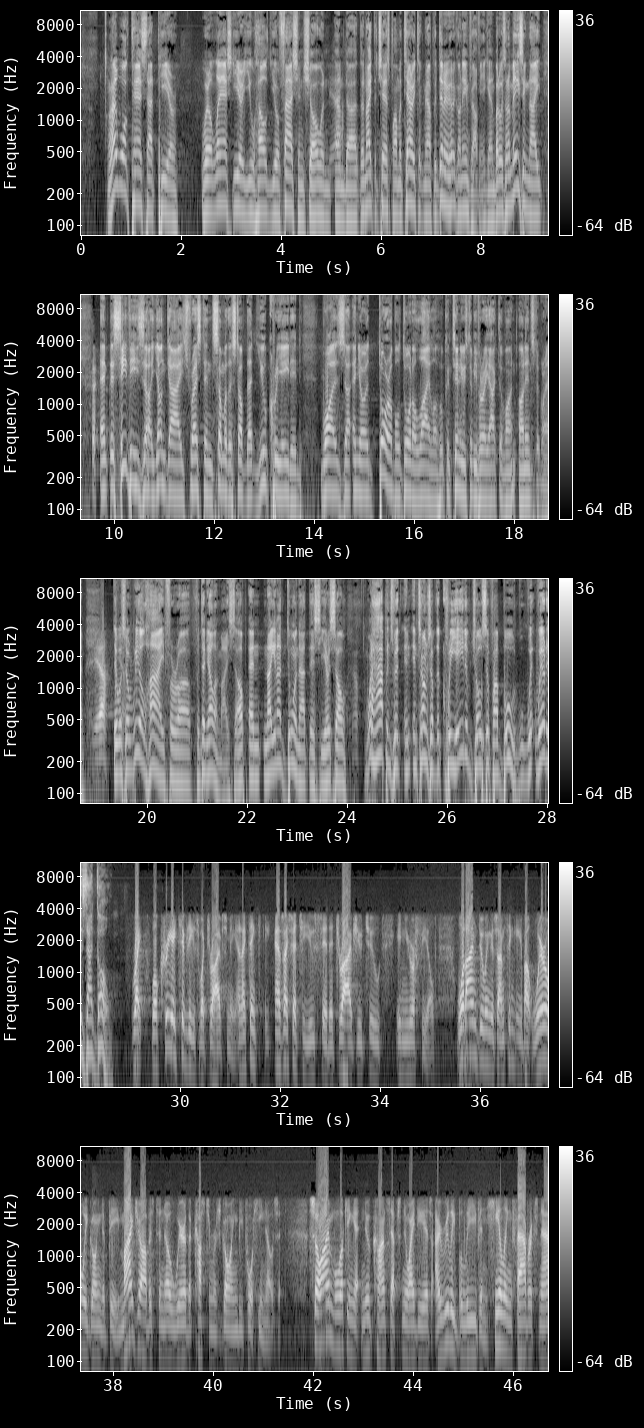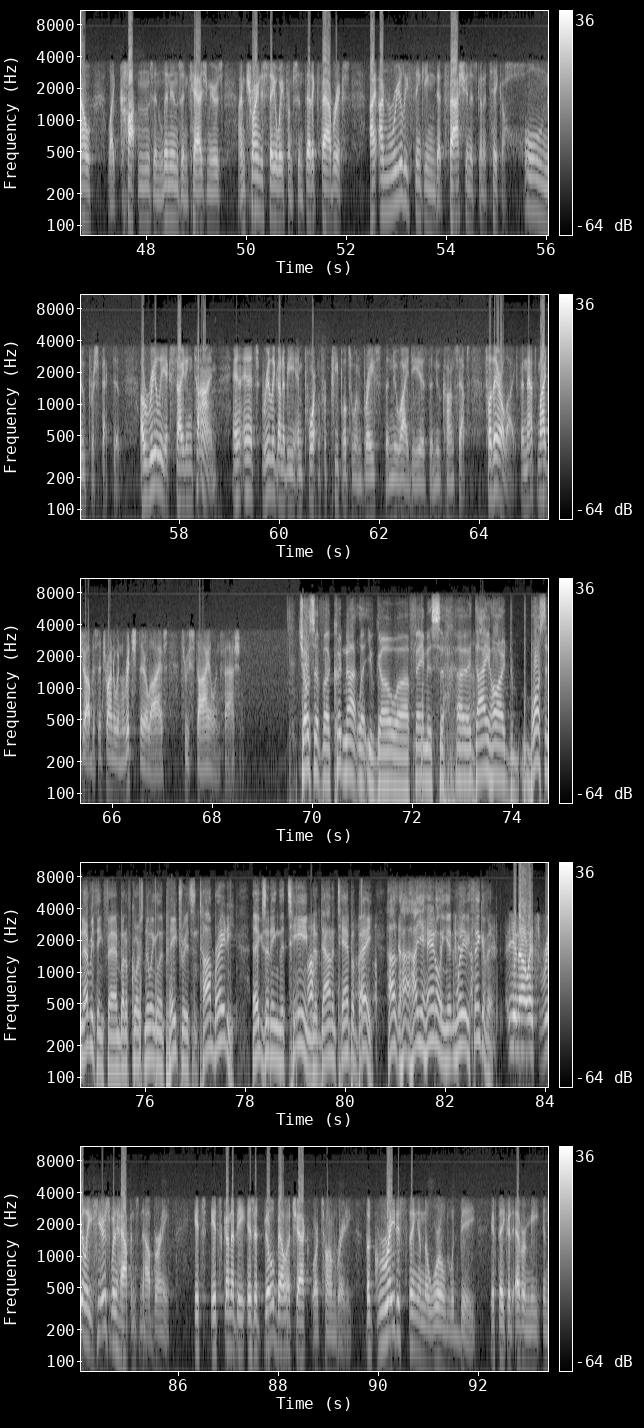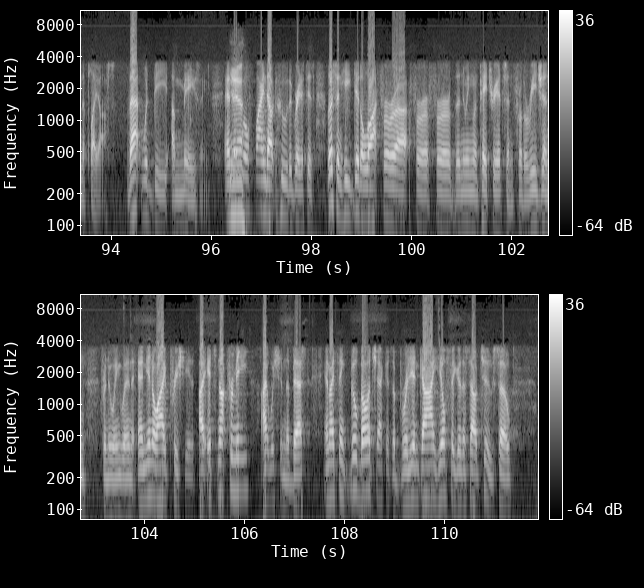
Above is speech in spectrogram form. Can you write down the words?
And I walked past that pier where last year you held your fashion show, and Yeah. and uh, the night that Chazz Palminteri took me out for dinner, here I go name dropping again, but it was an amazing night. and to see these uh, young guys dressed in some of the stuff that you created was, uh, and your adorable daughter Lila, who continues to be very active on on Instagram. Yeah, It was a real high for uh, for Danielle and myself, and now you're not doing that this year. So, what happens with in, in terms of the creative Joseph Abboud? Wh- where does that go? Right. Well, creativity is what drives me. And I think, as I said to you, Sid, it drives you too in your field. What I'm doing is I'm thinking about where are we going to be. My job is to know where the customer's going before he knows it. So I'm looking at new concepts, new ideas. I really believe in healing fabrics now, like cottons and linens and cashmeres. I'm trying to stay away from synthetic fabrics. I, I'm really thinking that fashion is going to take a whole new perspective, a really exciting time. And, and it's really going to be important for people to embrace the new ideas, the new concepts for their life. And that's my job is to try to enrich their lives through style and fashion. Joseph uh, could not let you go. Uh, famous, uh, diehard Boston everything fan, but of course New England Patriots and Tom Brady exiting the team Oh. down in Tampa Bay. How how, how you handling it, and what do you think of it? You know, it's really here's what happens now, Bernie. It's it's going to be is it Bill Belichick or Tom Brady? The greatest thing in the world would be if they could ever meet in the playoffs. That would be amazing. And Yeah. then we'll find out who the greatest is. Listen, he did a lot for uh, for for the New England Patriots and for the region for New England. And you know, I appreciate it. I, it's not for me. I wish him the best. And I think Bill Belichick is a brilliant guy. He'll figure this out too. So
